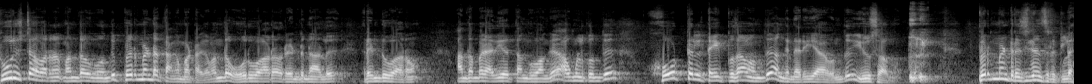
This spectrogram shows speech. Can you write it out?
டூரிஸ்ட்டாக வர வந்தவங்க வந்து பெர்மனெண்ட்டாக தங்க மாட்டாங்க. வந்த ஒரு வாரம் ரெண்டு நாள் ரெண்டு வாரம் அந்த மாதிரி அதிகம் தங்குவாங்க. அவங்களுக்கு வந்து ஹோட்டல் டைப்பு தான் வந்து அங்கே நிறையா வந்து யூஸ் ஆகும். பெர்மனெண்ட் ரெசிடென்ஸ் இருக்குல்ல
